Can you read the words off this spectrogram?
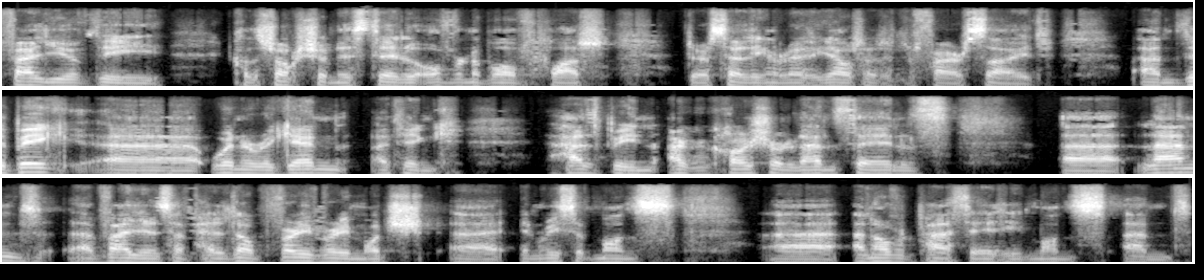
value of the construction is still over and above what they're selling or letting out at the far side. And the big uh, winner again, I think, has been agricultural land sales. Uh, land uh, values have held up very, very much uh, in recent months uh, and over the past 18 months, and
